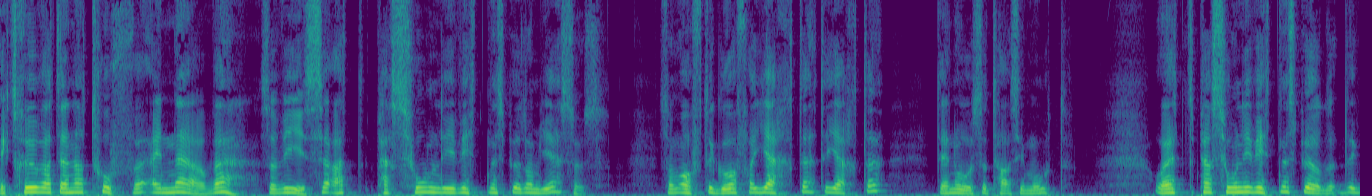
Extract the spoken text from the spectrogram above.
Jeg tror at den har truffet en nerve som viser at personlige vitnesbyrd om Jesus, som ofte går fra hjerte til hjerte, det er noe som tas imot. Og et personlig vitnesbyrd, det,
